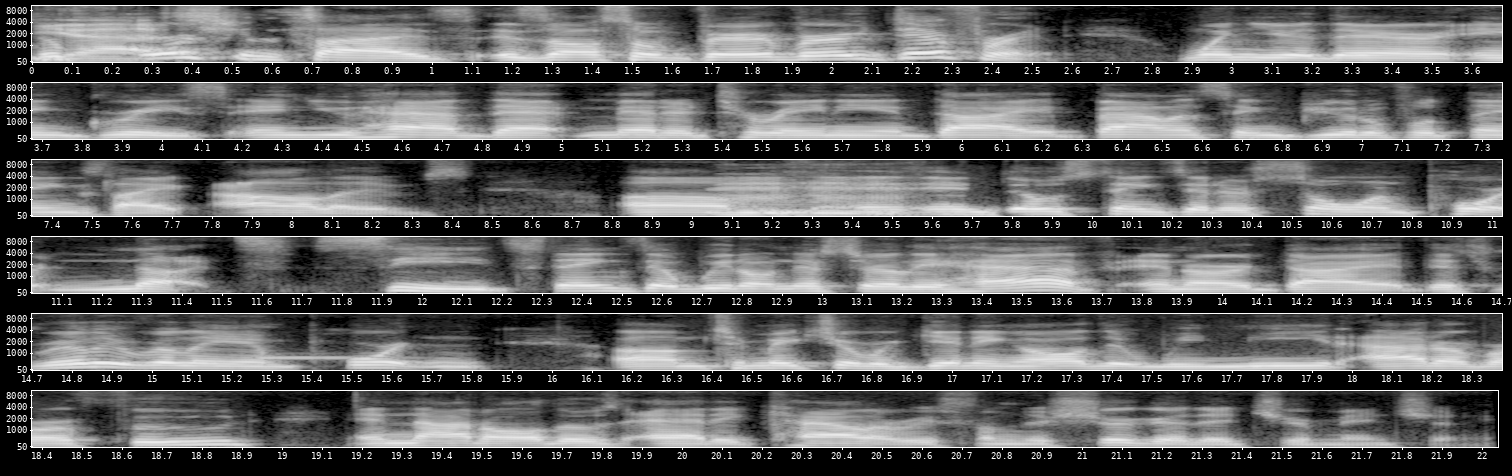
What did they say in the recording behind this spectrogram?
The yes. portion size is also very, very different when you're there in Greece and you have that Mediterranean diet, balancing beautiful things like olives, um, mm-hmm. and, and, those things that are so important nuts, seeds, things that we don't necessarily have in our diet. That's really, really important um, to make sure we're getting all that we need out of our food and not all those added calories from the sugar that you're mentioning.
